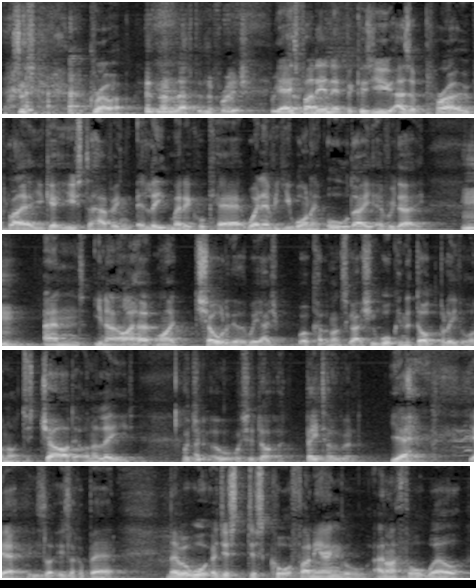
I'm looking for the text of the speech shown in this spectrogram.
grow up There's none left in the fridge. Yeah, it's funny, isn't it? Because you, as a pro player, you get used to having elite medical care whenever you want it, all day, every day. Mm. And you know, I hurt my shoulder the other week, actually, well, a couple of months ago. Actually, walking the dog, believe it or not, just jarred it on a lead. What's your, oh, what's your dog? Beethoven. Yeah, yeah, he's like he's like a bear. No, but walk, I just just caught a funny angle, and I thought, well,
